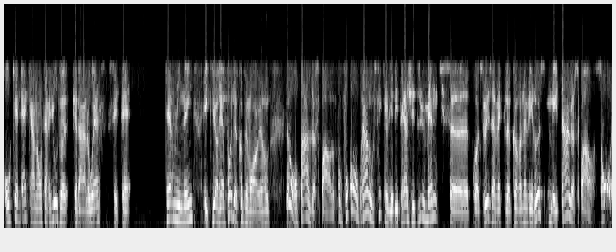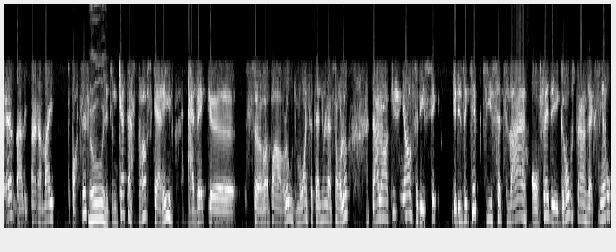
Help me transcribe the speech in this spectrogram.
au Québec, en Ontario que dans l'Ouest, c'était terminé et qu'il n'y aurait pas de Coupe Memorial. Là, on parle de sport. Il faut, comprendre aussi qu'il y a des tragédies humaines qui se produisent avec le coronavirus, mais dans le sport. Si on reste dans les paramètres sportifs, c'est une catastrophe qui arrive avec euh, ce report-là, ou du moins cette annulation-là. Dans le hockey junior, c'est des cycles. Il y a des équipes qui, cet hiver, ont fait des grosses transactions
